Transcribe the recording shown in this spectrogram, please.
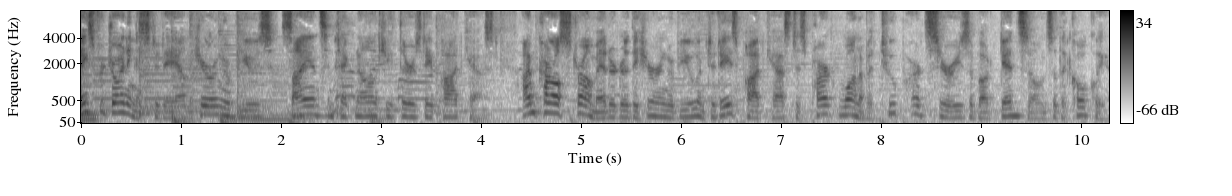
Thanks for joining us today on the Hearing Review's Science and Technology Thursday podcast. I'm Karl Strom, editor of the Hearing Review, and today's podcast is part one of a two part series about dead zones of the cochlea.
